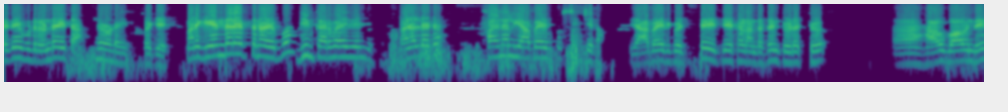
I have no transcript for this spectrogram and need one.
అయితే ఇప్పుడు రెండు అవుతా రెండు ఐదు ఓకే. మనకి ఏం ధర చెప్తున్నావు చెప్పు? దీనికి అరవై ఐదు వేలు ఫైనల్ రేటు ఫైనల్ యాభై ఐదుకి వస్తే ఇచ్చేదా యాభై ఐదుకి వస్తే ఇచ్చేసాడు అంత చూడొచ్చు. ఆ, హావు బాగుంది.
